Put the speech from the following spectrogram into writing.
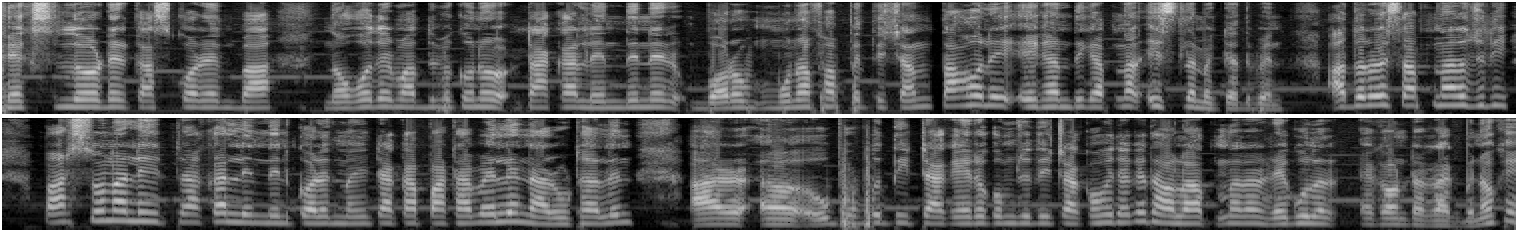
ফ্যাক্স লোডের কাজ করেন বা নগদের মাধ্যমে কোনো টাকা লেনদেনের বড় মুনাফা পেতে চান, তাহলে এখান থেকে আপনার ইসলামিকটা দেবেন। আদারওয়াইজ আপনারা যদি পার্সোনালি টাকা লেনদেন করেন মানে টাকা পাঠাবেলেন আর উঠালেন, আর উপপতি টাকা এরকম যদি টাকা হয়ে থাকে, তাহলে আপনারা রেগুলার অ্যাকাউন্টটা রাখবেন ওকে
